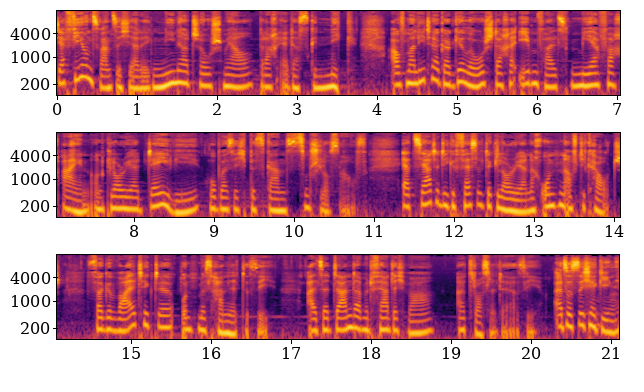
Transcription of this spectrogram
Der 24-jährigen Nina Joe Schmerl brach er das Genick. Auf Malita Gargillo stach er ebenfalls mehrfach ein und Gloria Davy hob er sich bis ganz zum Schluss auf. Er zerrte die gefesselte Gloria nach unten auf die Couch, vergewaltigte und misshandelte sie. Als er dann damit fertig war, erdrosselte er sie. Als es sicher ging,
